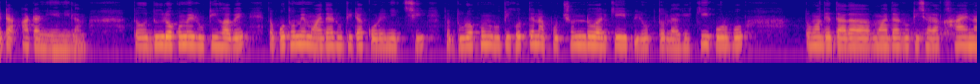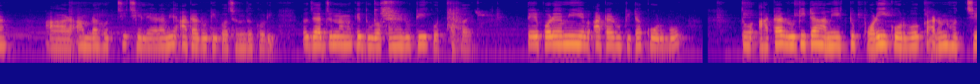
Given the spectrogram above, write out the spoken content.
এটা আটা নিয়ে নিলাম। তো দুই রকমের রুটি হবে। তো প্রথমে ময়দার রুটিটা করে নিচ্ছি। তো দু রকম রুটি করতে না প্রচণ্ড আর কি বিরক্ত লাগে। কি করব? তোমাদের দাদা ময়দার রুটি ছাড়া খায় না। আর আমরা হচ্ছি ছেলে আর আমি আটার রুটি পছন্দ করি। তো যার জন্য আমাকে দু রকমের রুটিই করতে হয়। তো এরপরে আমি আটার রুটিটা করব। তো আটার রুটিটা আমি একটু পরেই করব। কারণ হচ্ছে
